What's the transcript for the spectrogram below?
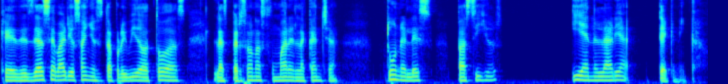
que desde hace varios años está prohibido a todas las personas fumar en la cancha, túneles, pasillos y en el área técnica.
